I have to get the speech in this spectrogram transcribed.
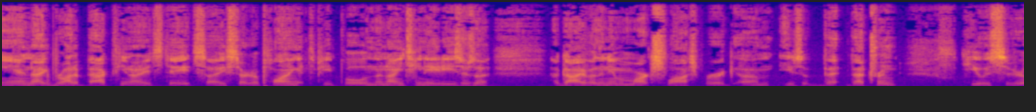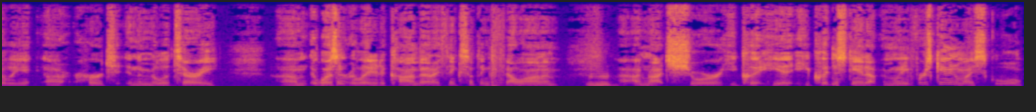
and I brought it back to the United States. I started applying it to people in the 1980s. There's a, a guy by the name of Mark Schlossberg. Um, he's a vet, veteran. He was severely uh, hurt in the military. Um, it wasn't related to combat. I think something fell on him. Mm-hmm. I'm not sure. He could he he couldn't stand up. I mean, when he first came into my school,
